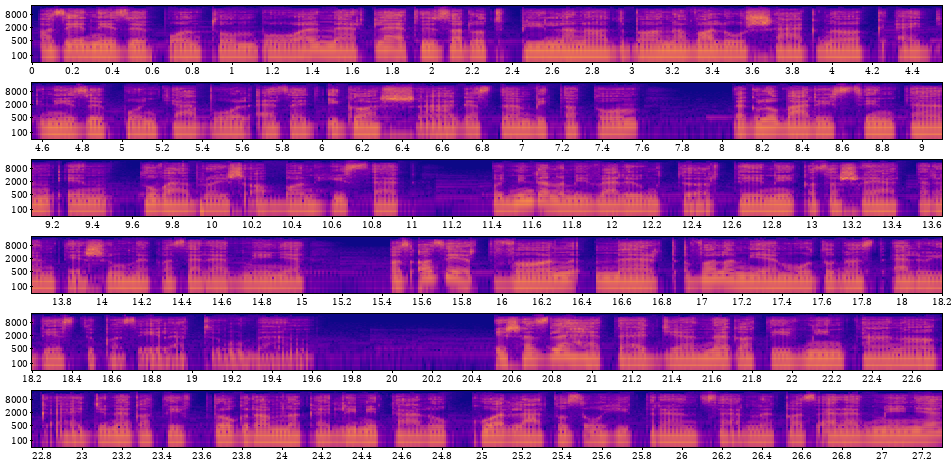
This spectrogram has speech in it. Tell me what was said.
az én nézőpontomból, mert lehet, hogy az adott pillanatban a valóságnak egy nézőpontjából ez egy igazság, ezt nem vitatom, de globális szinten én továbbra is abban hiszek, hogy minden, ami velünk történik, az a saját teremtésünknek az eredménye, az azért van, mert valamilyen módon azt előidéztük az életünkben. És ez lehet egy negatív mintának, egy negatív programnak, egy limitáló, korlátozó hitrendszernek az eredménye,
